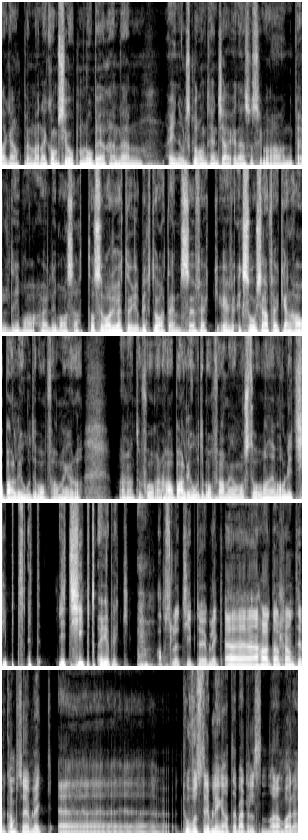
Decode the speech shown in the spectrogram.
av kampen, men jeg kom ikke opp med noe bedre enn den 1-0-skåringen til Njaye. Den syns jeg var en veldig bra, veldig bra satt. Og så var det jo et øyeblikk da at MC fikk Jeg, jeg så ikke han fikk en hard ball i hodet på oppvarminga da, men at du får en hard ball i hodet på oppvarminga og må stå over, det var jo litt kjipt. Et litt kjipt øyeblikk. Absolutt kjipt øyeblikk. Eh, jeg har et alternativt kampsøyeblikk. Eh, Tofotsdriblinga til Bertelsen når han bare,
